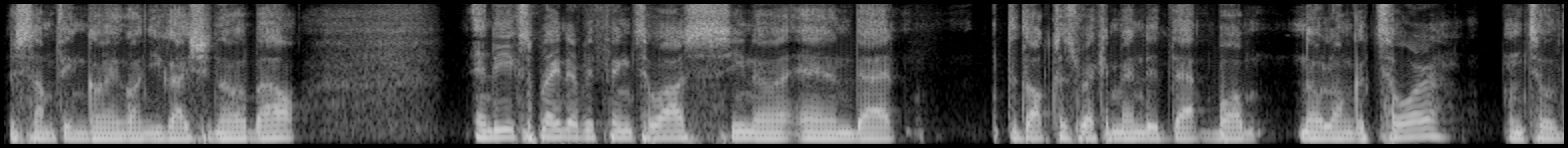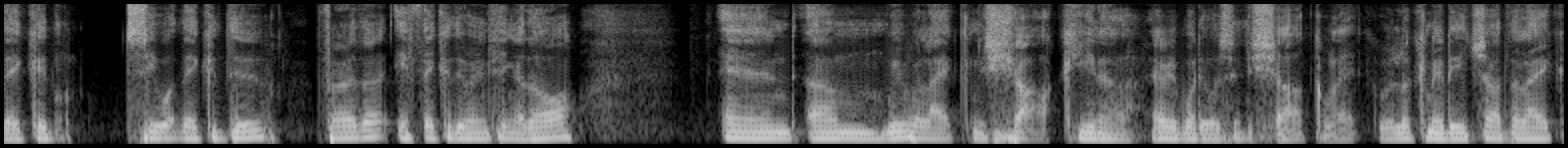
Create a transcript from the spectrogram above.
there's something going on. You guys should know about." And he explained everything to us. You know, and that the doctors recommended that Bob no longer tour until they could see what they could do further, if they could do anything at all. And um, we were like in shock. You know, everybody was in shock. Like we're looking at each other like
